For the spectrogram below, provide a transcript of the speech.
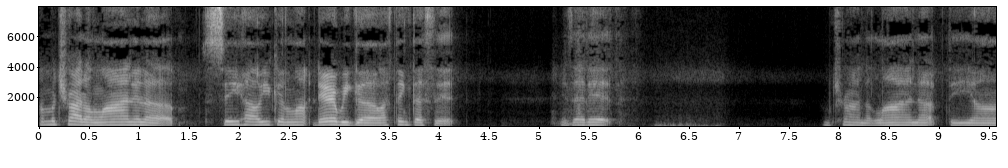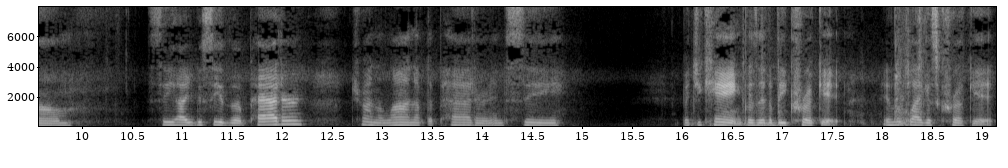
I'm gonna try to line it up. See how you can line, there we go. I think that's it. Is that it? I'm trying to line up the, um, see how you can see the pattern? I'm trying to line up the pattern and see, but you can't because it'll be crooked. It looks like it's crooked.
